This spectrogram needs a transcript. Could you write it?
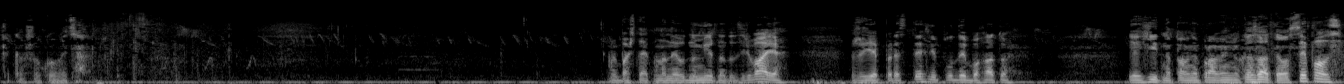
Така шовковиця. Ви бачите, як вона неодномірно дозріває. Вже є перестиглі плоди, багато ягід, напевне, правильно казати, осипалось.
